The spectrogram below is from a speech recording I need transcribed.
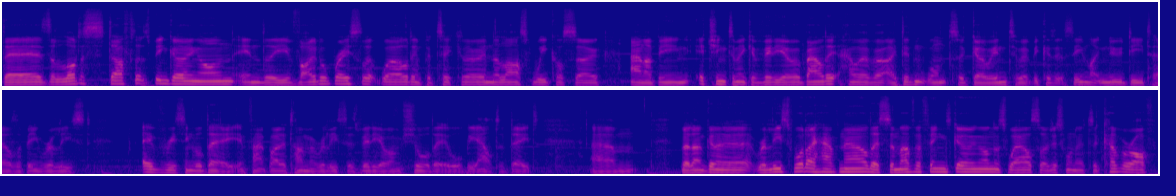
There's a lot of stuff that's been going on in the Vital Bracelet world in particular in the last week or so, and I've been itching to make a video about it. However, I didn't want to go into it because it seemed like new details are being released every single day. In fact, by the time I release this video, I'm sure that it will be out of date. Um, but I'm going to release what I have now. There's some other things going on as well, so I just wanted to cover off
